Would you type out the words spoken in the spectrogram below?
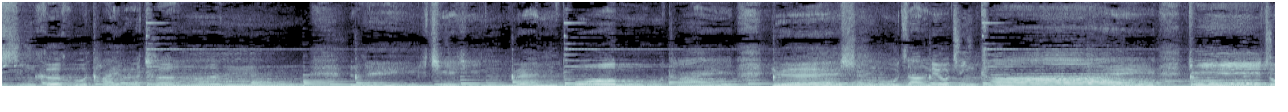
心呵护胎儿成，累劫因缘托母胎，月生五脏流经开，体重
